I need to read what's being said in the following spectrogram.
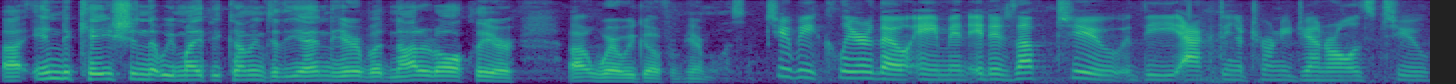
uh, indication that we might be coming to the end here, but not at all clear uh, where we go from here, Melissa. To be clear, though, Eamon, it is up to the acting attorney general as to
